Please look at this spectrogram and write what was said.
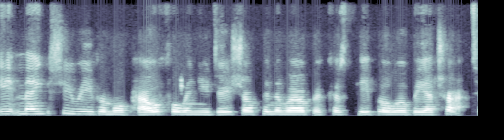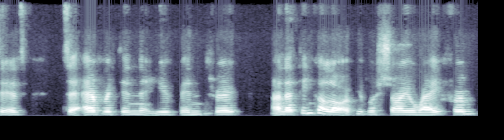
it makes you even more powerful when you do shop in the world because people will be attracted to everything that you've been through. And I think a lot of people shy away from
